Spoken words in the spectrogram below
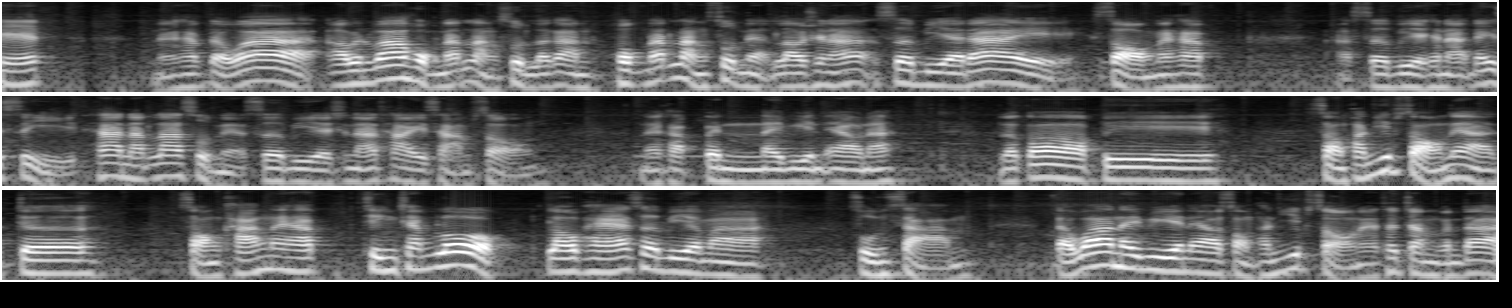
head นะครับแต่ว่าเอาเป็นว่า 6 นัดหลังสุดแล้วกัน 6 นัดหลังสุดเนี่ยเราชนะเซอร์เบียได้ 2 นะครับอะเซอร์เบียชนะได้ 4 ถ้านัดล่าสุดเนี่ยเซอร์เบียชนะไทย 3-2 นะครับเป็นใน VNL นะ แล้วก็ปี 2022 เนี่ยเจอ 2 ครั้งนะครับชิงแชมป์โลกเราแพ้เซอร์เบียมา 0-3 แต่ว่าใน VNL 2022 เนี่ยถ้าจำกันได้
